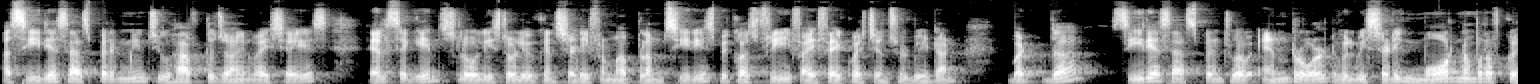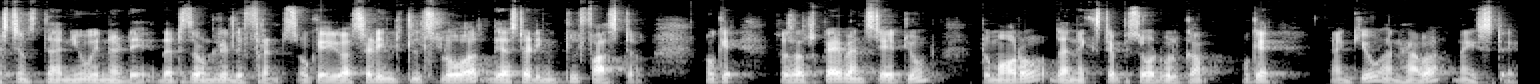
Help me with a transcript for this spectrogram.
a serious aspirant means you have to join Vysh IAS else again slowly slowly you can study from a plum series because free 5 5 questions will be done. But the serious aspirants who have enrolled will be studying more number of questions than you in a day. That is the only difference. Okay, you are studying little slower, they are studying little faster. Okay, so subscribe and stay tuned. Tomorrow, the next episode will come. Okay, thank you and have a nice day.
